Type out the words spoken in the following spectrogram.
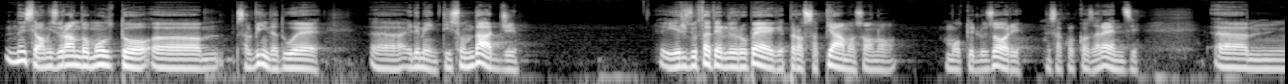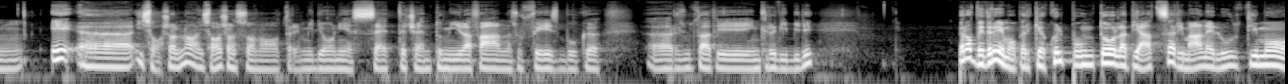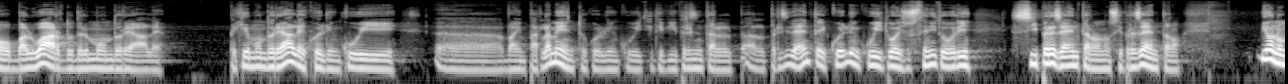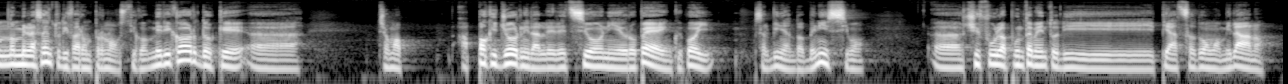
noi stiamo misurando molto uh, Salvini da due uh, elementi, i sondaggi, i risultati delle europee che però sappiamo sono molto illusori, ne sa qualcosa Renzi, um, e uh, i social, no? I social sono 3 milioni e 700 mila fan su Facebook, risultati incredibili. Però vedremo perché a quel punto la piazza rimane l'ultimo baluardo del mondo reale. Perché il mondo reale è quello in cui uh, vai in Parlamento, quello in cui ti devi presentare al, al, Presidente e quello in cui i tuoi sostenitori si presentano o non si presentano. Io non, non, me la sento di fare un pronostico, mi ricordo che uh, diciamo, a, a, pochi giorni dalle elezioni europee, in cui poi Salvini andò benissimo, uh, ci fu l'appuntamento di Piazza Duomo a Milano,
